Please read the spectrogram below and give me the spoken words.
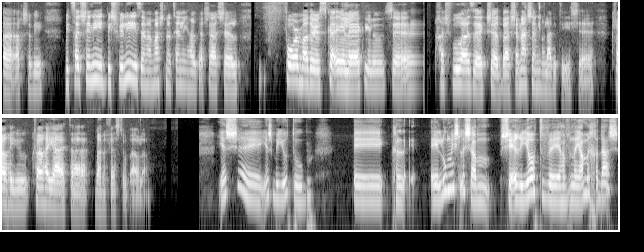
עכשווי. מצד שני, בשבילי זה ממש נותן לי הרגשה של four mothers כאלה, כאילו שחשבו על זה בשנה שאני נולדתי, שכבר היו, היה את המניפסטו בעולם. יש, אה, יש ביוטיוב, אה, העלו מיש לשם שאריות והבניה מחדש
